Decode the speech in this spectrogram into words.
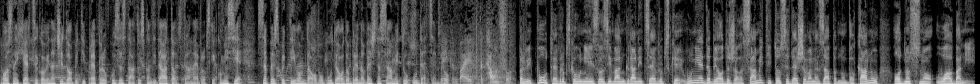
Bosna i Hercegovina će dobiti preporuku za status kandidata od strane Evropske komisije sa perspektivom da ovo bude odobreno već na samitu u decembru. Prvi put Evropska unija izlazi van granice Evropske unije da bi održala samit i to se dešava na Zapadnom Balkanu, odnosno u Albaniji.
